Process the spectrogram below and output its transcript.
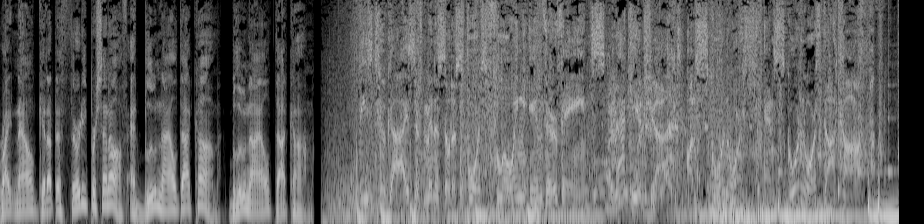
Right now, get up to 30% off at BlueNile.com. BlueNile.com. These two guys have Minnesota sports flowing in their veins. Mackey and Judd on SKOR North and SKORNorth.com.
